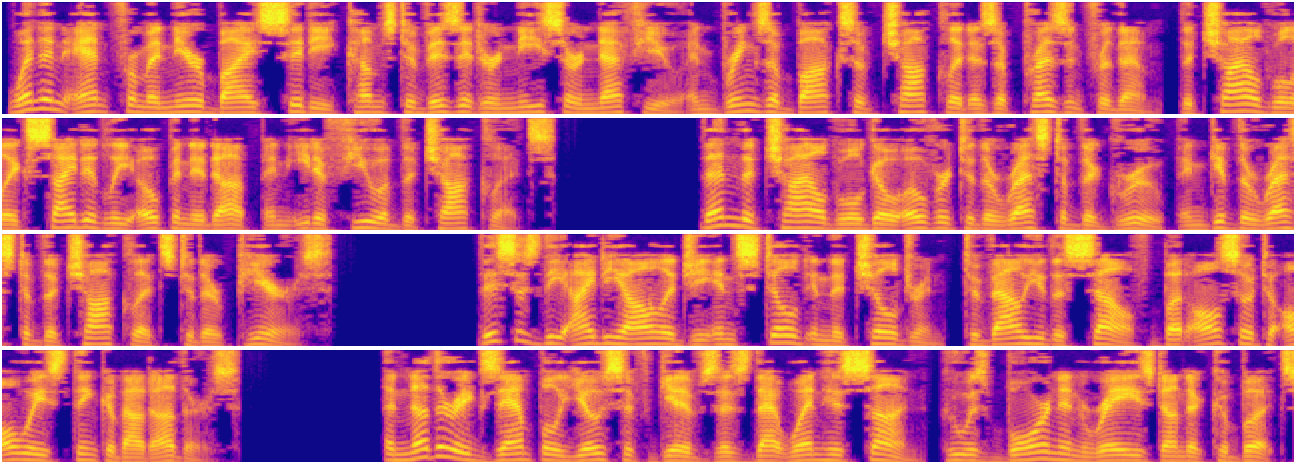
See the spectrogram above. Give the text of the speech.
When an aunt from a nearby city comes to visit her niece or nephew and brings a box of chocolate as a present for them, the child will excitedly open it up and eat a few of the chocolates. Then the child will go over to the rest of the group and give the rest of the chocolates to their peers. This is the ideology instilled in the children, to value the self but also to always think about others. Another example Yosef gives is that when his son, who was born and raised on a kibbutz,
